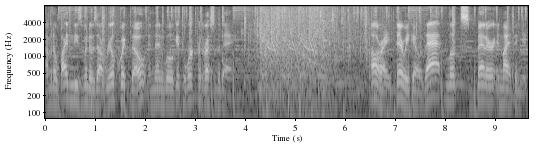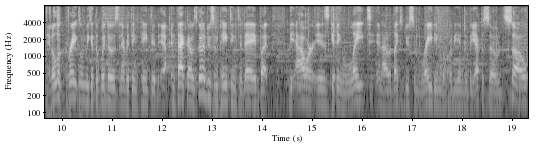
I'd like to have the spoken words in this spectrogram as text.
I'm gonna widen these windows out real quick though, and then we'll get to work for the rest of the day. All right, there we go. That looks better in my opinion. It'll look great when we get the windows and everything painted. In fact, I was gonna do some painting today, but the hour is getting late and I would like to do some raiding before the end of the episode. So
